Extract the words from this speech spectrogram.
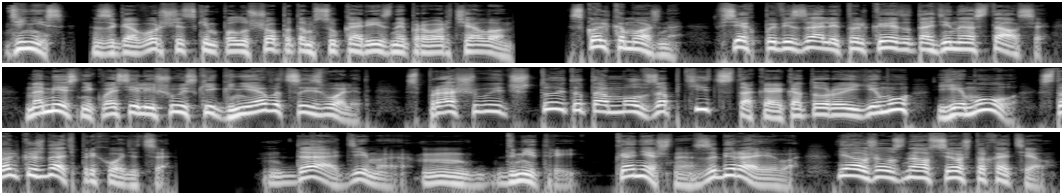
«Денис!» – заговорщицким полушепотом сукаризной проворчал он. «Сколько можно? Всех повязали, только этот один и остался. Наместник Василий Шуйский гневаться изволит. Спрашивает, что это там, мол, за птица такая, которую ему, ему столько ждать приходится». «Да, Дима, Дмитрий, конечно, забирай его. Я уже узнал все, что хотел».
